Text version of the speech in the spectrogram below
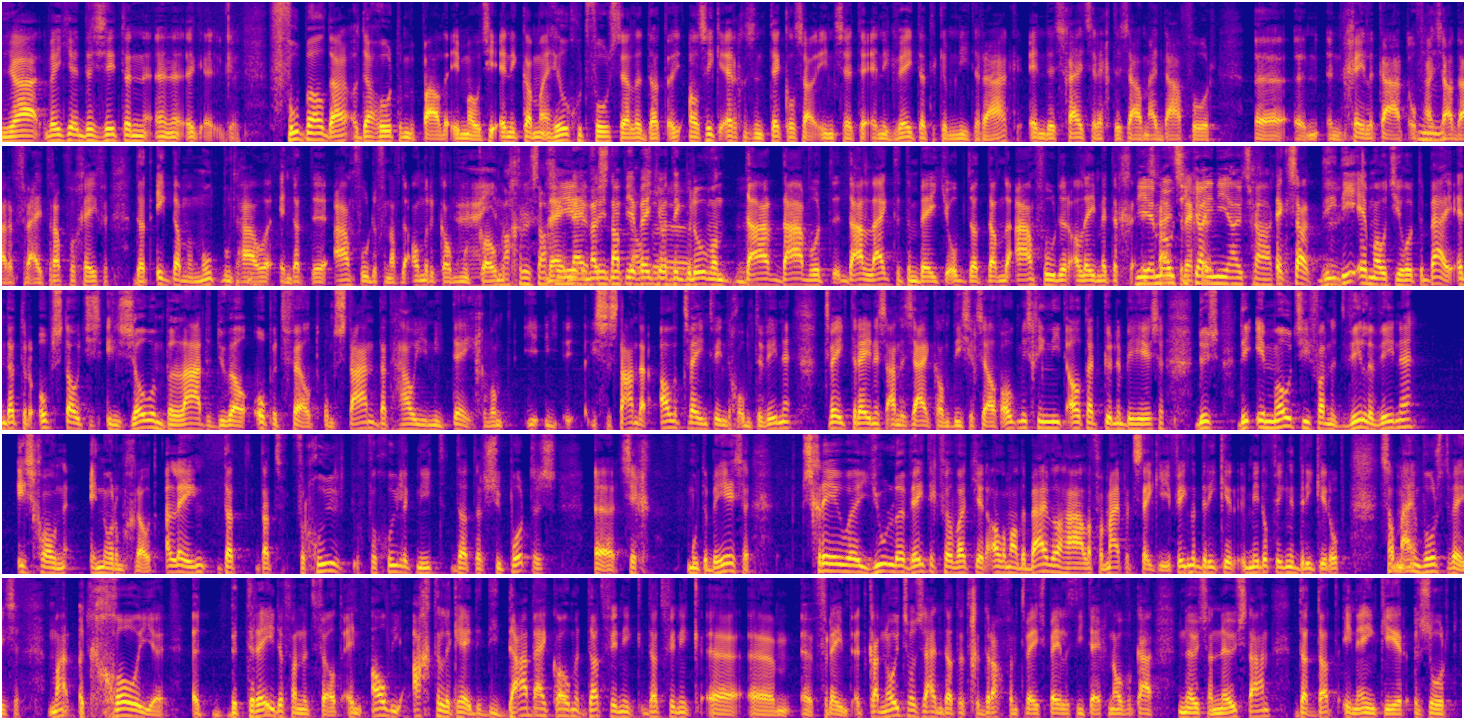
Ja, weet je, er zit een. een- voetbal, daar, daar hoort een bepaalde emotie. En ik kan me heel goed voorstellen dat als ik ergens een tackle zou inzetten. en ik weet dat ik hem niet raak. en de scheidsrechter zou mij daarvoor. Eh, een, een gele kaart of hij zou daar een vrije trap voor geven. Dat ik dan mijn mond moet houden en dat de aanvoerder vanaf de andere kant moet komen. mag nee, nee, maar snap je, als, weet je wat ik eh, bedoel? Want daar, daar, wordt, daar lijkt het een beetje op dat dan de aanvoerder alleen met de Die emotie kan je niet uitschakelen. Exact, die, die emotie hoort erbij. En dat er opstootjes in zo'n beladen duel op het veld ontstaan, dat hou je niet tegen. Want je- je- ze staan daar alle 22 om te winnen. Twee trainers aan de zijkant die zichzelf ook misschien niet altijd kunnen beheersen. Dus die emotie van het willen winnen is gewoon enorm groot. Alleen, dat, dat niet dat er supporters eh, zich moeten beheersen. Schreeuwen, joelen, weet ik veel wat je er allemaal erbij wil halen. Van mij steek je je vinger drie keer, middelvinger drie keer op. Zal mij een worst wezen. Maar het gooien, het betreden van het veld en al die achterlijkheden die daarbij komen, dat vind ik, dat vind ik eh, ehm, eh, vreemd. Het kan nooit zo zijn dat het gedrag van twee spelers die tegenover elkaar neus aan neus staan, dat dat in één keer een soort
